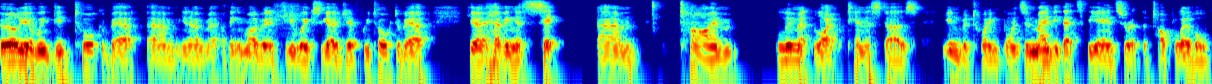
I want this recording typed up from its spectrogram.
earlier we did talk about, um, you know, I think it might have been a few weeks ago, Jeff. We talked about, you know, having a set um, time limit like tennis does in between points, and maybe that's the answer at the top level,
